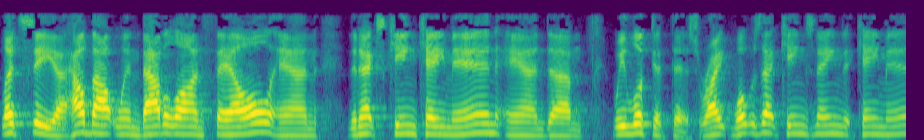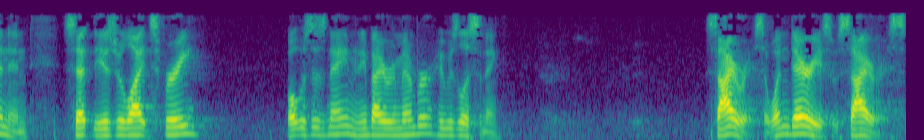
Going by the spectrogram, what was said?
let's see, uh, how about when Babylon fell and the next king came in and um, we looked at this, right? What was that king's name that came in and set the Israelites free? What was his name? Anybody remember? Who was listening? Cyrus. It wasn't Darius, it was Cyrus.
